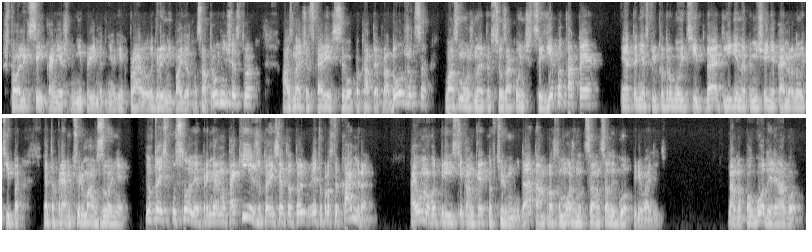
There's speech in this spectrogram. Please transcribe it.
что Алексей, конечно, не примет никаких правил игры, не пойдет на сотрудничество, а значит, скорее всего, ПКТ продолжится. Возможно, это все закончится ЕПКТ, это несколько другой тип, да, это единое помещение камерного типа, это прям тюрьма в зоне. Ну, то есть условия примерно такие же, то есть это, это просто камера, а его могут перевести конкретно в тюрьму, да, там просто можно цел, целый год переводить. Да, на полгода или на год.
